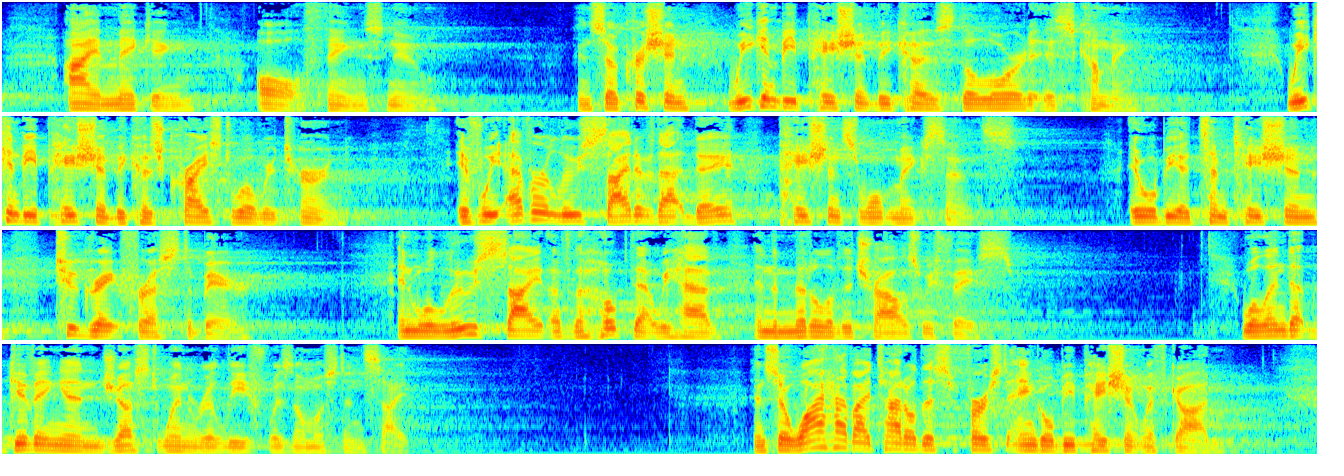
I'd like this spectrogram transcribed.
I am making all things new. And so, Christian, we can be patient because the Lord is coming. We can be patient because Christ will return. If we ever lose sight of that day, patience won't make sense. It will be a temptation too great for us to bear. And we'll lose sight of the hope that we have in the middle of the trials we face. We'll end up giving in just when relief was almost in sight. And so, why have I titled this first angle, Be Patient with God?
